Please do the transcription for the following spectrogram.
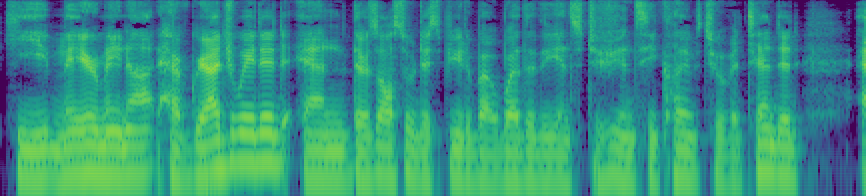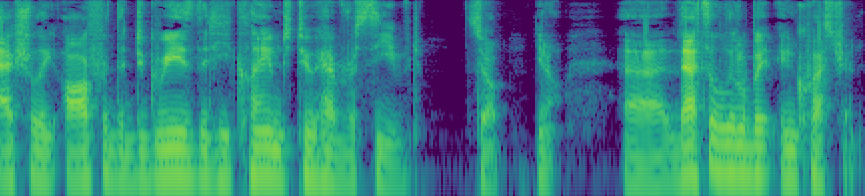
He may or may not have graduated, and there's also a dispute about whether the institutions he claims to have attended actually offered the degrees that he claimed to have received. So, uh, that's a little bit in question.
